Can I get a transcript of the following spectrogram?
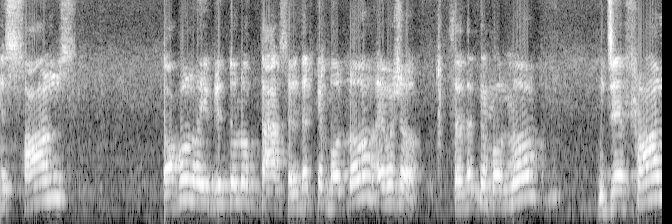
his sons তখন ওই বৃদ্ধ লোক তার ছেলেদেরকে বলল এ বসো। ছেলেদেরকে বলল যে ফ্রম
